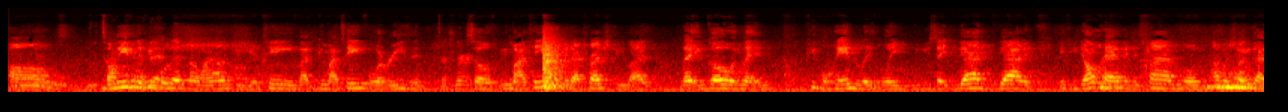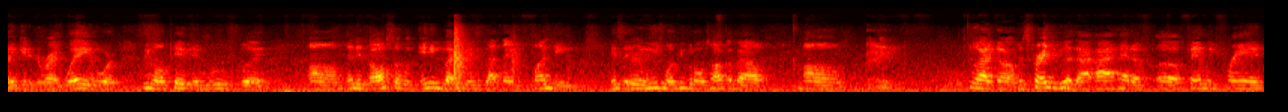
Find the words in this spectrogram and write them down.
Um, believing the people that. that's around you, your team. Like, you're my team for a reason. That's right. So, if you're my team, that means I trust you. Like, letting go and letting people handle it. When you, when you say you got it, you got it. If you don't have it, it's fine. We're gonna, I'm going to show you how to get it the right way, or we're going to pivot and move. But, um, and then also with any black business, I think funding is a Mm. huge one. People don't talk about. Um, like um, it's crazy because I, I had a, a family friend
